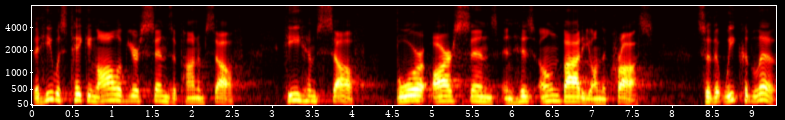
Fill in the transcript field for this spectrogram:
that he was taking all of your sins upon himself. He himself bore our sins in his own body on the cross so that we could live.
